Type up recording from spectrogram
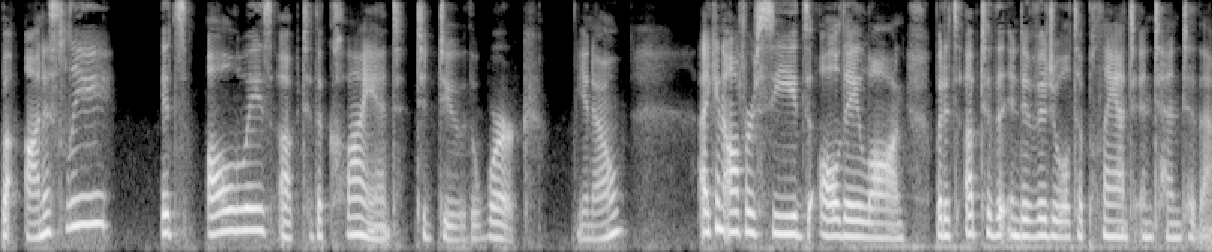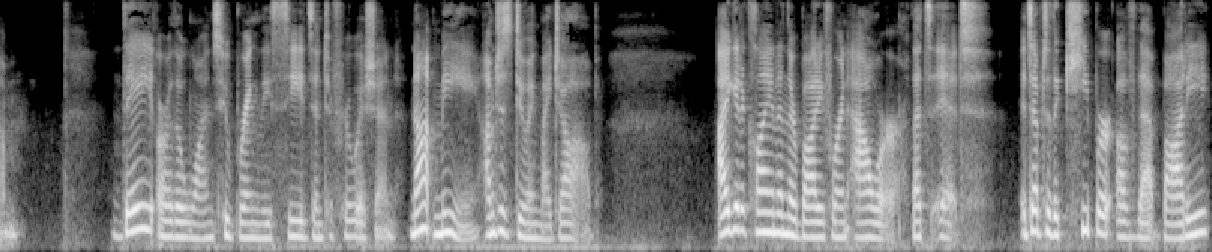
But honestly, it's always up to the client to do the work, you know? I can offer seeds all day long, but it's up to the individual to plant and tend to them. They are the ones who bring these seeds into fruition, not me. I'm just doing my job. I get a client in their body for an hour. That's it. It's up to the keeper of that body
